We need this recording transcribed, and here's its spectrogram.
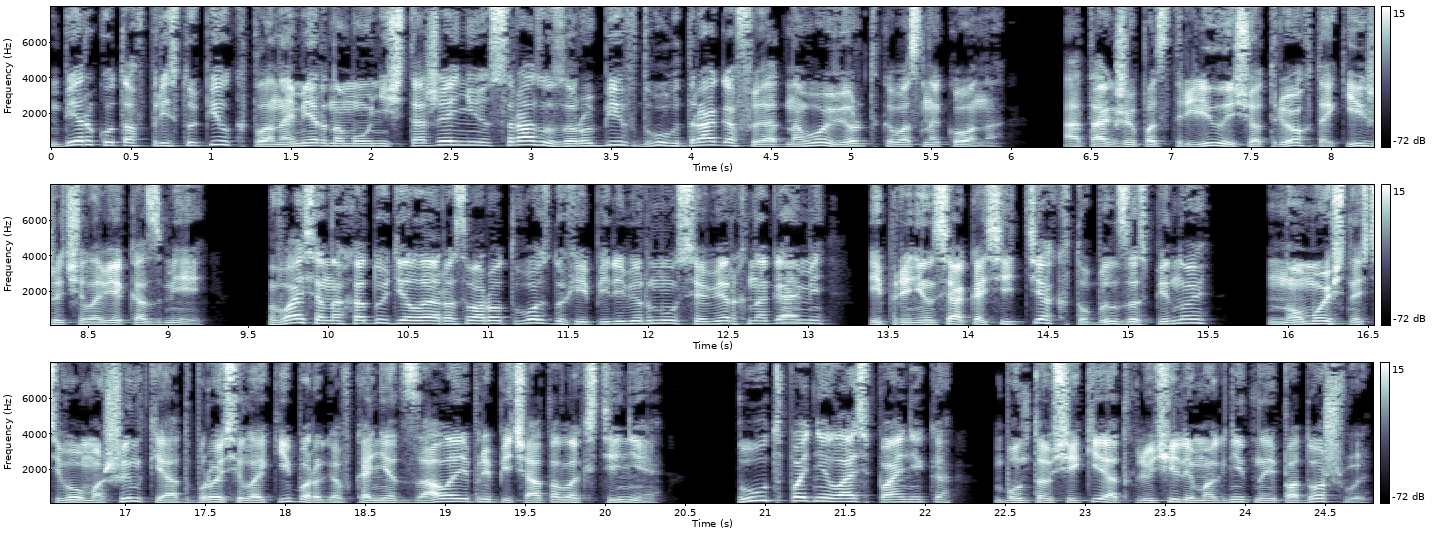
Беркутов приступил к планомерному уничтожению, сразу зарубив двух драгов и одного верткого снекона, а также подстрелил еще трех таких же человека-змей. Вася на ходу, делая разворот в воздухе, перевернулся вверх ногами и принялся косить тех, кто был за спиной, но мощность его машинки отбросила киборга в конец зала и припечатала к стене. Тут поднялась паника. Бунтовщики отключили магнитные подошвы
